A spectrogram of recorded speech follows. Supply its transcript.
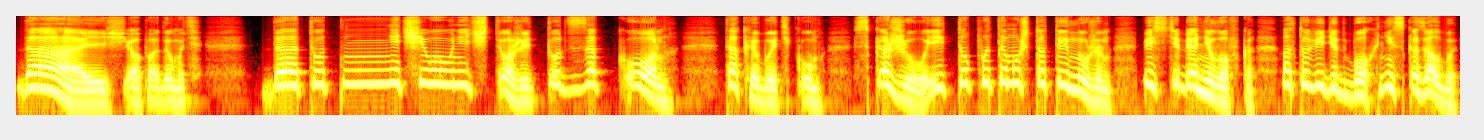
Да, еще подумать. Да тут ничего уничтожить, тут закон. Так и быть, кум, скажу, и то потому, что ты нужен. Без тебя неловко, а то, видит Бог, не сказал бы.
